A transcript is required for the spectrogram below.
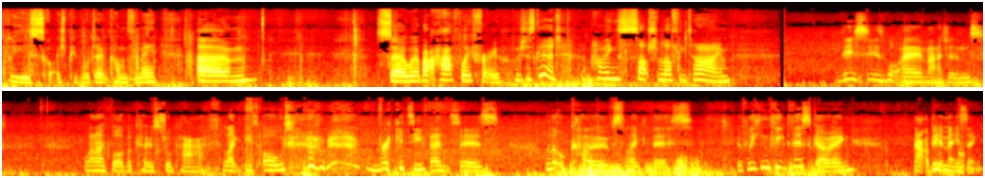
Please, Scottish people, don't come for me. Um, so we're about halfway through, which is good. I'm having such a lovely time. This is what I imagined when I thought of a coastal path, like these old rickety fences, little coves like this. If we can keep this going, that would be amazing.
